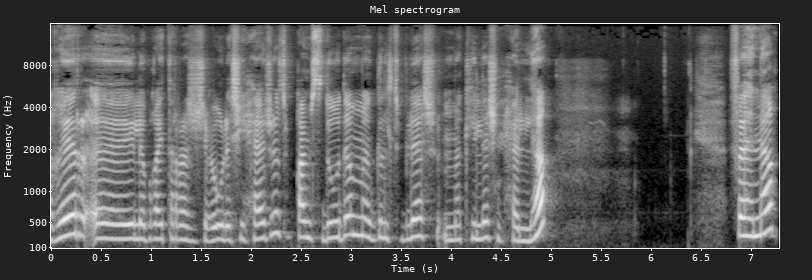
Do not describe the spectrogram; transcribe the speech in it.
غير آه إلا بغيت نرجع ولا شي حاجة تبقى مسدودة. ما قلت بلاش ما كاينلاش نحلها. فهنا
